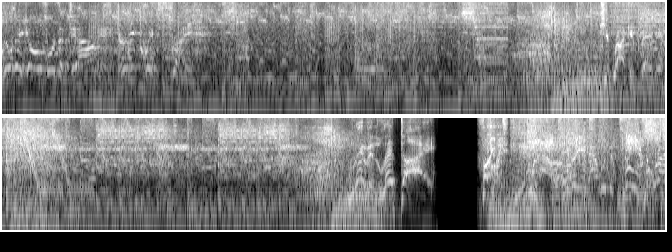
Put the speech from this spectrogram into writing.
Will they go for the down and dirty quick strike? Keep rocking, baby. Live and let die. Fight! Wow, they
